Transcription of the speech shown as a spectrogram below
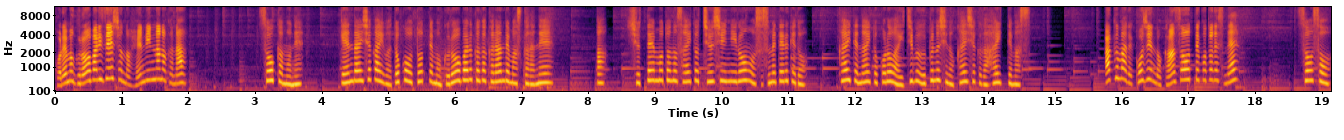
これもグローバリゼーションの片鱗なのかな？そうかもね。現代社会はどこをとってもグローバル化が絡んでますからね。あ、出展元のサイト中心に論を進めてるけど、書いてないところは一部ウプ主の解釈が入ってます。あくまで個人の感想ってことですね。そうそう、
